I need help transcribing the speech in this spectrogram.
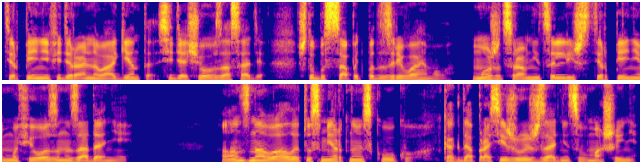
Терпение федерального агента, сидящего в засаде, чтобы сапать подозреваемого, может сравниться лишь с терпением мафиоза на задании – он знавал эту смертную скуку, когда просиживаешь задницу в машине,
